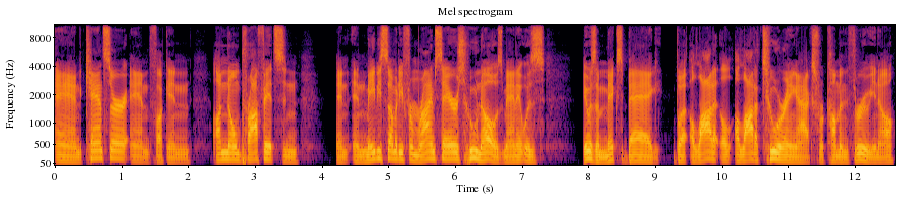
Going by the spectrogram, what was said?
and Kanser and fucking Unknown Prophets and and and maybe somebody from Rhymesayers. Who knows, man? It was it was a mixed bag, but a lot of a, a lot of touring acts were coming through. You know,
